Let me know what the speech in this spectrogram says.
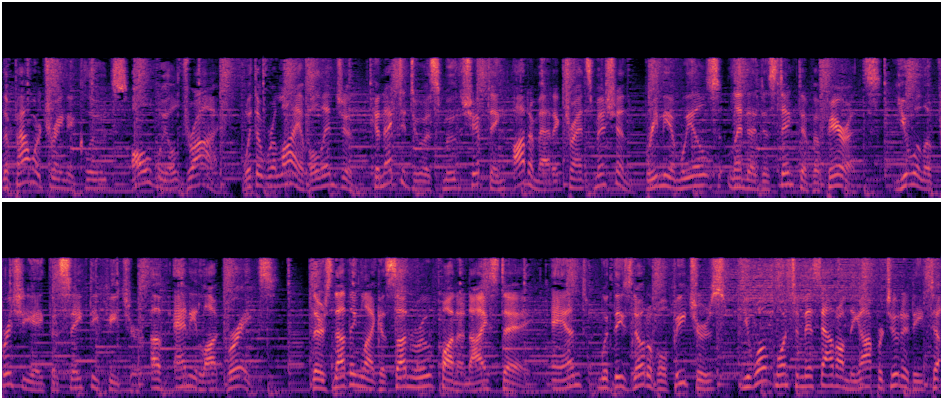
The powertrain includes all-wheel drive with a reliable engine connected to a smooth shifting automatic transmission. Premium wheels lend a distinctive appearance. You will appreciate the safety feature of anti-lock brakes. There's nothing like a sunroof on a nice day. And with these notable features, you won't want to miss out on the opportunity to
